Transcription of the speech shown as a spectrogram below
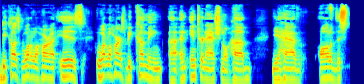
because Guadalajara is Guadalajara is becoming uh, an international hub. You have all of this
